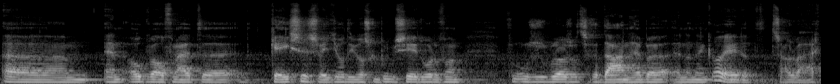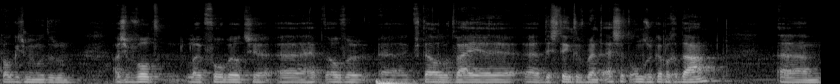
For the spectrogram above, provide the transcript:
Ehm, en ook wel vanuit cases, weet je wel, die wel eens gepubliceerd worden van, van onderzoeksbureaus wat ze gedaan hebben. En dan denk ik, oh jee, dat zouden we eigenlijk ook iets mee moeten doen. Als je bijvoorbeeld, een leuk voorbeeldje, uh, hebt over, uh, ik vertelde dat wij uh, Distinctive Brand Asset onderzoek hebben gedaan. Um,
